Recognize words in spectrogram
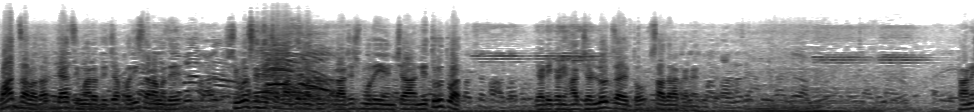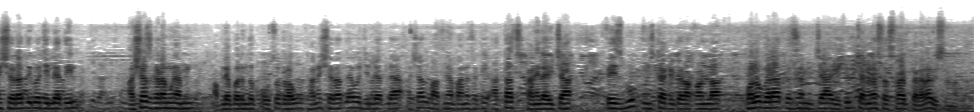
वाद झाला होता त्याच इमारतीच्या परिसरामध्ये शिवसेनेच्या माध्यमातून राजेश मोरे यांच्या नेतृत्वात या ठिकाणी हा जल्लोष जो तो साजरा करण्यात येतो ठाणे शहरातील व जिल्ह्यातील अशाच घडामोडी आम्ही आपल्यापर्यंत पोहोचत राहू. ठाणे शहरातल्या व जिल्ह्यातल्या अशाच बातम्या पाहण्यासाठी आताच ठाणे लाईव्हच्या फेसबुक इन्स्टा ट्विटर अकाउंटला फॉलो करा. तसंच आमच्या युट्यूब चॅनलला सबस्क्राईब करायला विसरू नका.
